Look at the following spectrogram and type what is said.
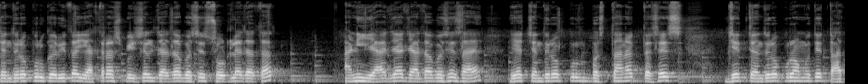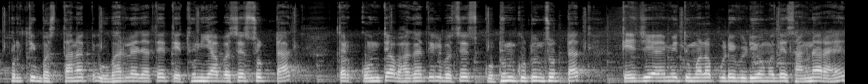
चंद्रपूरकरिता यात्रा स्पेशल जादा बसेस सोडल्या जातात. आणि या ज्या जादा बसेस आहे या चंद्रपूर बसस्थानक तसेच जे चंद्रपुरामध्ये तात्पुरती बसस्थानक उभारले जाते तेथून या बसेस सुटतात. तर कोणत्या भागातील बसेस कुठून कुठून सुटतात ते जे आहे मी तुम्हाला पुढे व्हिडिओमध्ये सांगणार आहेत.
